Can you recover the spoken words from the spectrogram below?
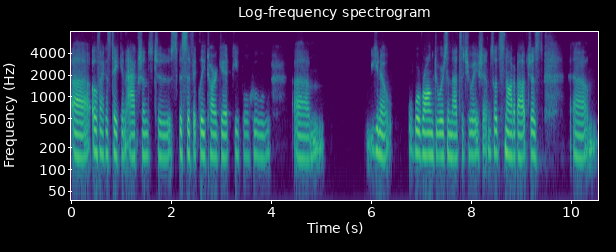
uh, OFAC has taken actions to specifically target people who um, you know were wrongdoers in that situation. So it's not about just um,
